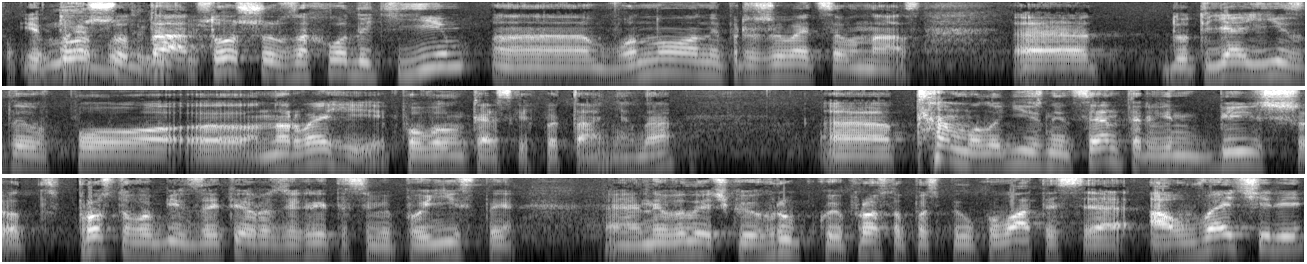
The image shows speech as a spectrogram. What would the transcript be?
Тобто І то, що, да, то, що заходить їм, е, воно не приживеться в нас. От я їздив по е, Норвегії по волонтерських питаннях. Да? Е, Там молодіжний центр, він більш от, просто в обід зайти, розігріти собі, поїсти е, невеличкою групкою, просто поспілкуватися. А ввечері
